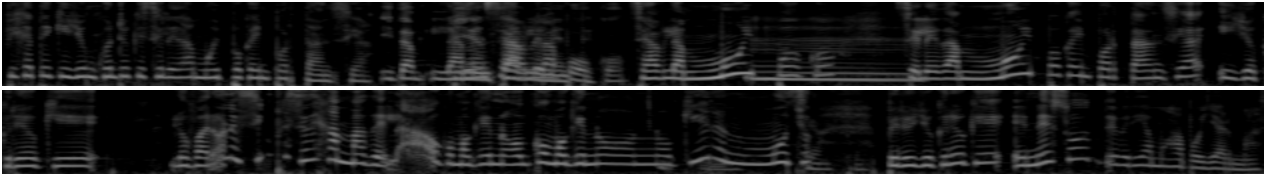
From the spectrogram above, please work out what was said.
fíjate que yo encuentro que se le da muy poca importancia. Y también se habla lamentablemente. poco. Se habla muy poco, Mm. se le da muy poca importancia y yo creo que los varones siempre se dejan más de lado, como que no, como que no, no quieren mucho. Siempre. Pero yo creo que en eso deberíamos apoyar más.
